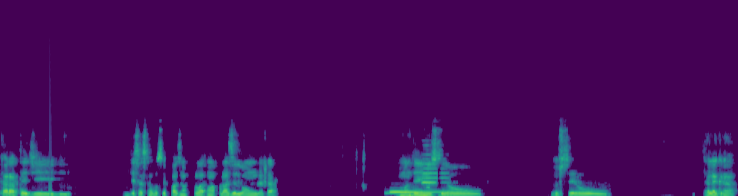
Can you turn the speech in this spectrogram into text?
caráter de, de. Você fazer uma, uma frase longa, tá? Mandei no seu no seu Telegram.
